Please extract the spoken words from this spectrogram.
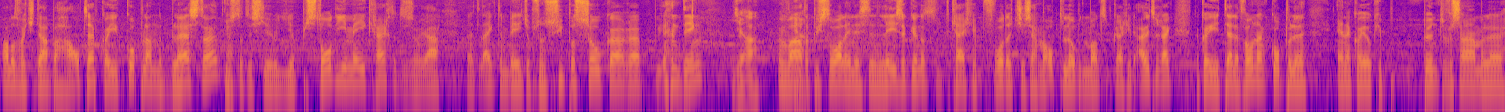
alles wat je daar behaald hebt, kan je koppelen aan de blaster. Dus dat is je, je pistool die je meekrijgt. Dat is zo, ja, het lijkt een beetje op zo'n super soaker eh, ding. Ja, Een waterpistool, alleen is het een lasergun. Dat krijg je voordat je zeg maar, op de lopende band staat, krijg je eruit gereikt. Dan kan je je telefoon aan koppelen. En dan kan je ook je, punten verzamelen,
